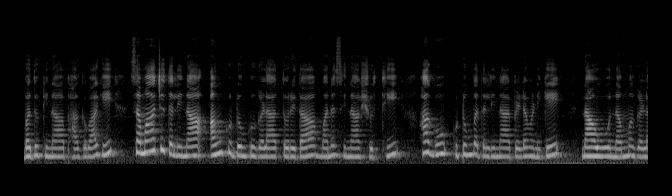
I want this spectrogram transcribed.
ಬದುಕಿನ ಭಾಗವಾಗಿ ಸಮಾಜದಲ್ಲಿನ ಅಂಕುಡೊಂಕುಗಳ ತೊರೆದ ಮನಸ್ಸಿನ ಶುದ್ಧಿ ಹಾಗೂ ಕುಟುಂಬದಲ್ಲಿನ ಬೆಳವಣಿಗೆ, ನಾವು ನಮ್ಮಗಳ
